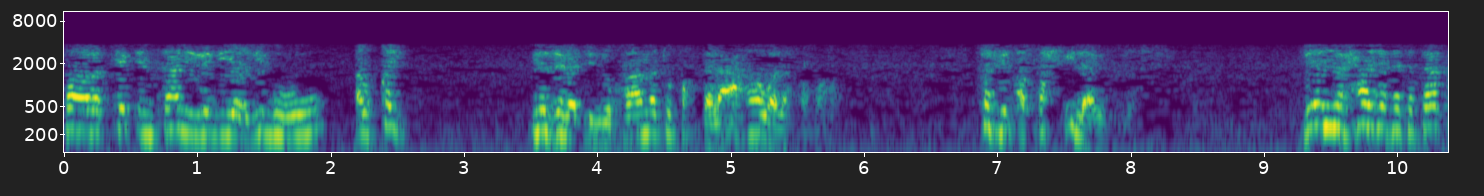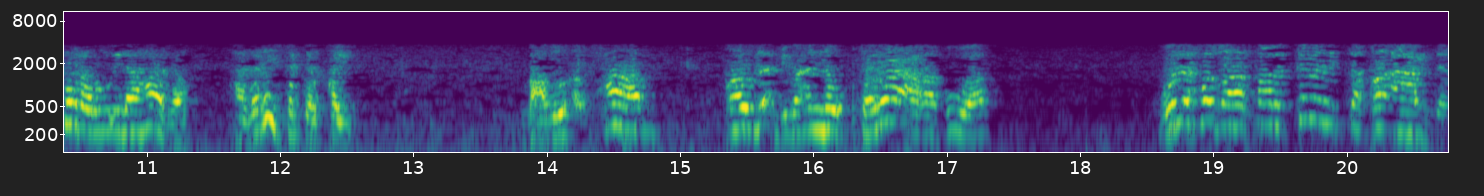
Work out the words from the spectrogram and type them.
صارت كالإنسان الذي يغلبه القيد. نزلت النخامة فاقتلعها ولفظها ففي الأصح لا يفلح لأن الحاجة تتكرر إلى هذا. هذا ليس كالقيد. بعض الأصحاب قالوا لا بما أنه اقتلعها هو ولفظها صارت كمن اتقاء عمدا.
